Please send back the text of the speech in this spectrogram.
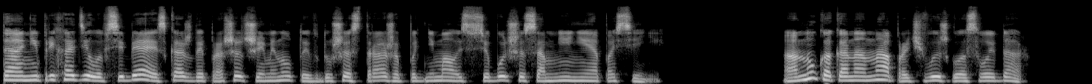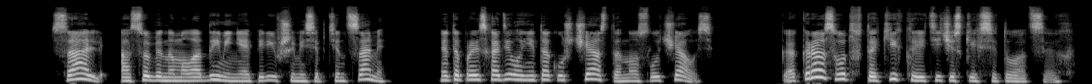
Та не приходила в себя, и с каждой прошедшей минутой в душе стража поднималось все больше сомнений и опасений. А ну, как она напрочь выжгла свой дар. Саль, особенно молодыми неоперившимися птенцами, это происходило не так уж часто, но случалось. Как раз вот в таких критических ситуациях.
